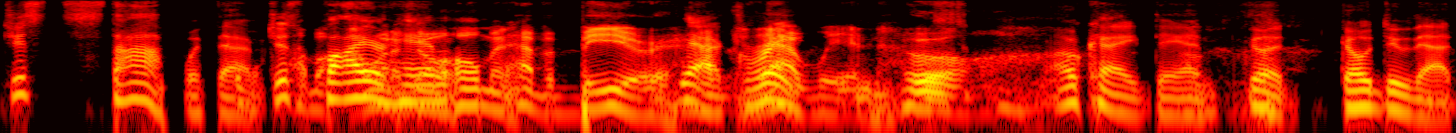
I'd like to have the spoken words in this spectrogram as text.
Just stop with them. Just fire him. Go home and have a beer. Yeah, great. That win. Okay, Dan. Good. Go do that.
